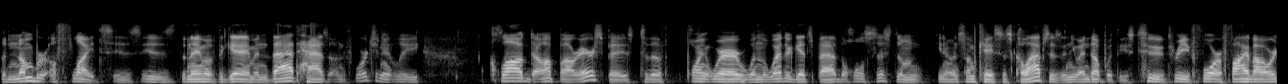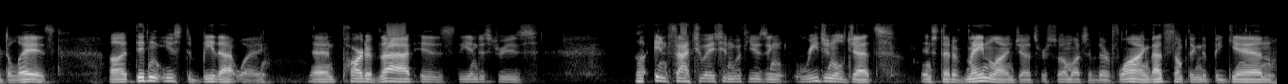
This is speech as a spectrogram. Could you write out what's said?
the number of flights is is the name of the game, and that has unfortunately clogged up our airspace to the point where when the weather gets bad, the whole system, you know, in some cases collapses, and you end up with these two, three, four, five hour delays. Uh, it didn't used to be that way, and part of that is the industry's uh, infatuation with using regional jets instead of mainline jets for so much of their flying. That's something that began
